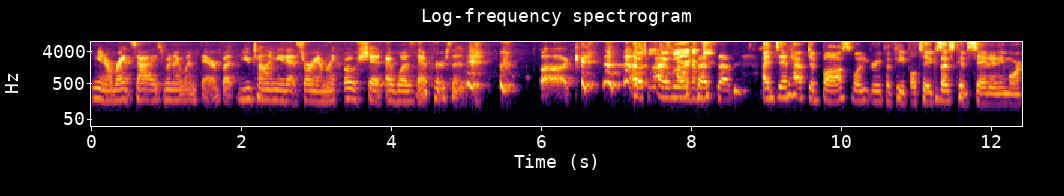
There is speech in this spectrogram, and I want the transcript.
you know right size when i went there but you telling me that story i'm like oh shit i was that person fuck. I, will fess up. I did have to boss one group of people too because I just couldn't stand it anymore.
